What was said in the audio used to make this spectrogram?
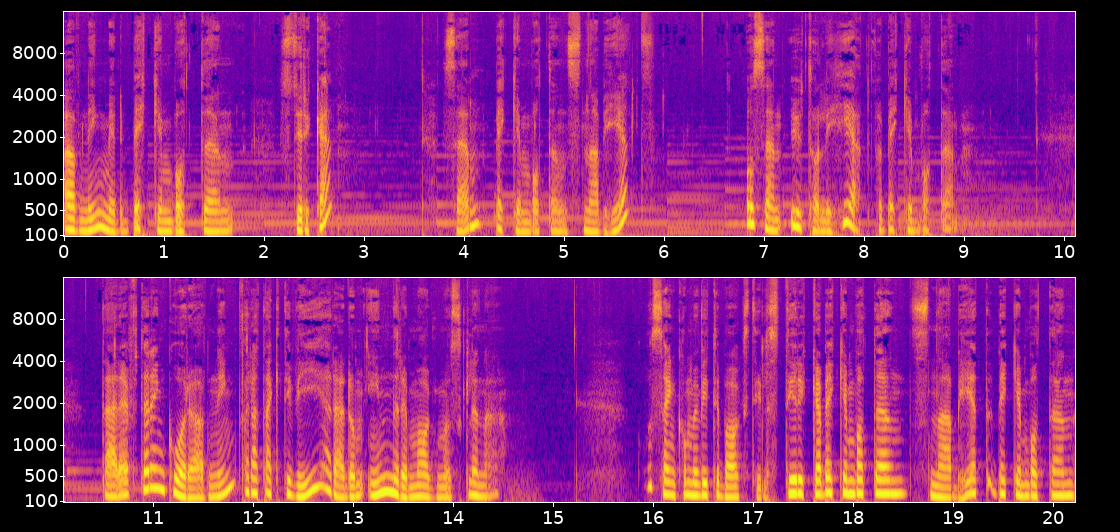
övning med bäckenbottenstyrka. Sen bäckenbottensnabbhet. Och sen uthållighet för bäckenbotten. Därefter en kårövning för att aktivera de inre magmusklerna. Och sen kommer vi tillbaks till styrka bäckenbotten, snabbhet bäckenbotten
